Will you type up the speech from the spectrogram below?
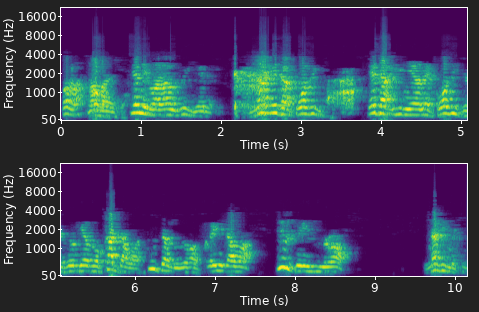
ဟုတ်လားဟုတ်ပါပြီပြည့်နေပါလားသိရဲတယ်နာဣဒ္ဓကောစီဣဒ္ဓဤနေရာနဲ့ကောစီသစုံတရားကိုကတ်တော်ပြုတ်တယ်လို့တော့ခရိတော်ကပြုတ်တယ်လို့တော့နတ်ဒီမရှိ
